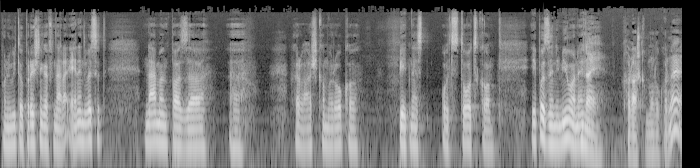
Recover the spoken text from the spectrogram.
ponovitev prejšnjega finala 21, najmanj pa za uh, Hrvaško, Maroko 15 odstotkov. Je pa zanimivo, ne? Ne, Hrvaško, Maroko ne.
